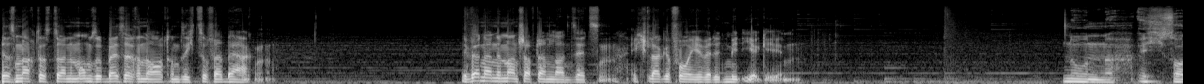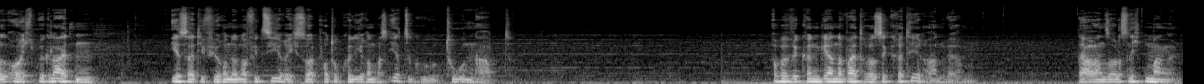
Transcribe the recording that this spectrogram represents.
Das macht es zu einem umso besseren Ort, um sich zu verbergen. Wir werden eine Mannschaft an Land setzen. Ich schlage vor, ihr werdet mit ihr gehen. Nun, ich soll euch begleiten. Ihr seid die führenden Offiziere, ich soll protokollieren, was ihr zu tun habt. Aber wir können gerne weitere Sekretäre anwerben. Daran soll es nicht mangeln.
